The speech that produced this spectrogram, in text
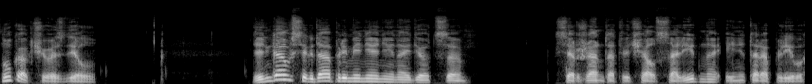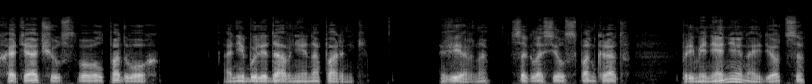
Ну, как чего сделал? Деньгам всегда применение найдется. Сержант отвечал солидно и неторопливо, хотя чувствовал подвох. Они были давние напарники. — Верно, — согласился Панкратов. — Применение найдется.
